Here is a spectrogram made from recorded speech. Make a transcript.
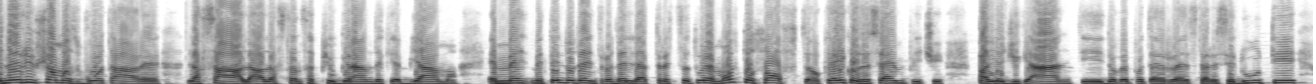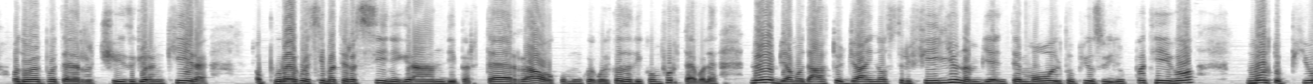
noi riusciamo a svuotare la sala, la stanza più grande che abbiamo e me- mettendo dentro delle attrezzature molto soft, ok? Cose semplici, palle giganti dove poter stare seduti o dove poterci sgranchire, oppure questi materassini grandi per terra o comunque qualcosa di confortevole, noi abbiamo dato già ai nostri figli un ambiente molto più sviluppativo molto più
